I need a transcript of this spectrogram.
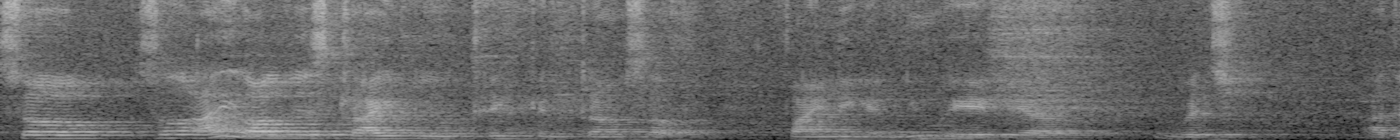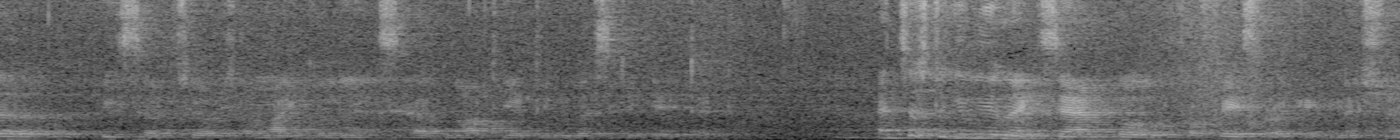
So, so I always try to think in terms of finding a new area which other researchers or my colleagues have not yet investigated. And just to give you an example for face recognition,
